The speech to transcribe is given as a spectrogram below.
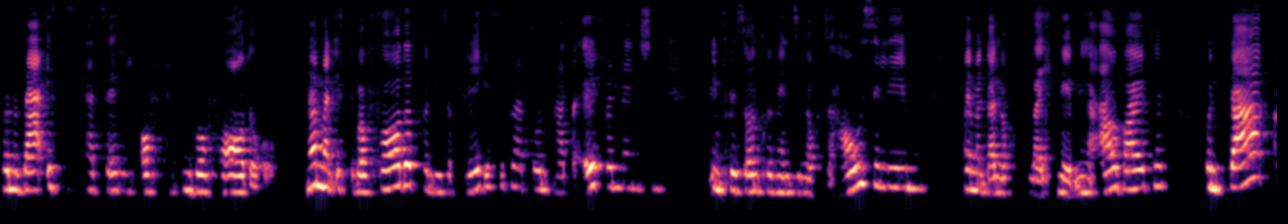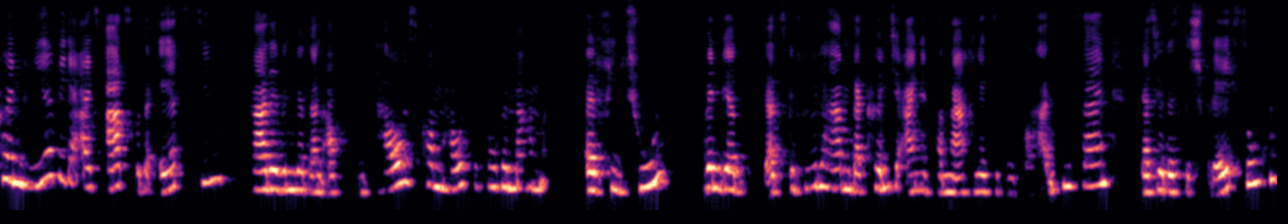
sondern da ist es tatsächlich oft die Überforderung. Ne, man ist überfordert von dieser Pflegesituation, gerade bei älteren Menschen, insbesondere wenn sie noch zu Hause leben, wenn man dann noch vielleicht nebenher arbeitet. Und da können wir wieder als Arzt oder Ärztin, gerade wenn wir dann auch ins Haus kommen, Hausbesuche machen, äh, viel tun wenn wir das Gefühl haben, da könnte eine Vernachlässigung vorhanden sein, dass wir das Gespräch suchen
